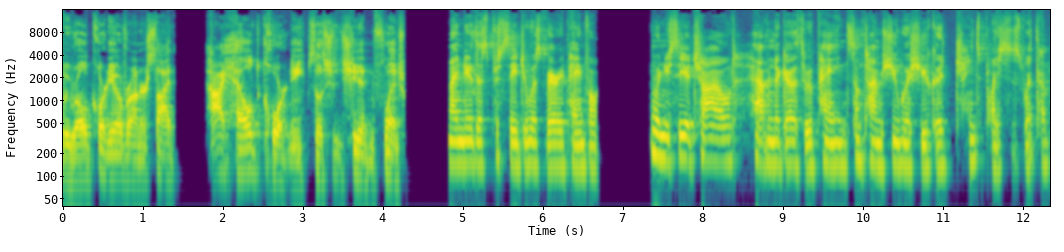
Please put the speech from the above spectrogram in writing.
We rolled Courtney over on her side. I held Courtney so she, she didn't flinch. I knew this procedure was very painful. When you see a child having to go through pain, sometimes you wish you could change places with them.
